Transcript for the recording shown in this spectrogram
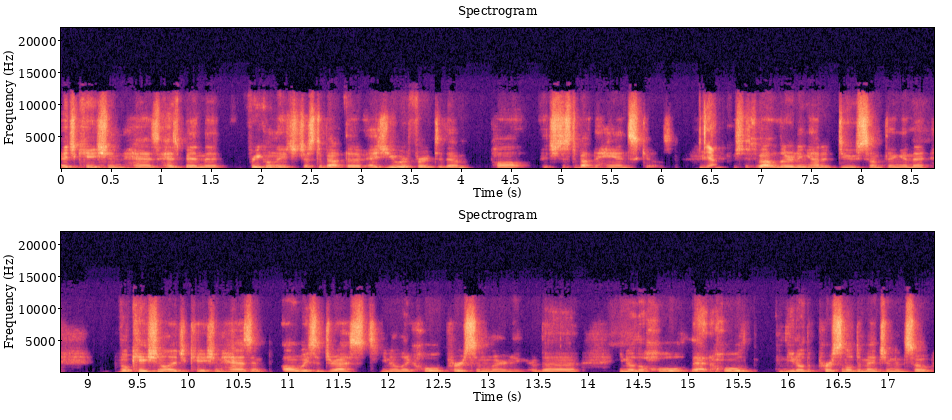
education has has been that frequently it's just about the as you referred to them paul it's just about the hand skills Yeah. it's just about learning how to do something and that vocational education hasn't always addressed you know like whole person learning or the you know the whole that whole you know the personal dimension and so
